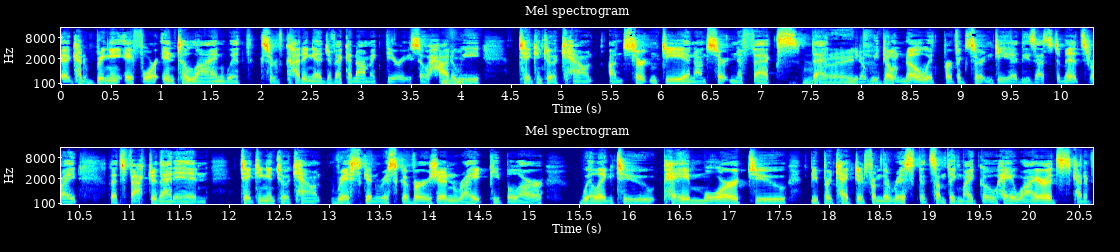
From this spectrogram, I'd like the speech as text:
uh, kind of bringing A4 into line with sort of cutting edge of economic theory. So how mm-hmm. do we take into account uncertainty and uncertain effects that right. you know we don't know with perfect certainty these estimates right let's factor that in taking into account risk and risk aversion right people are willing to pay more to be protected from the risk that something might go haywire. It's kind of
